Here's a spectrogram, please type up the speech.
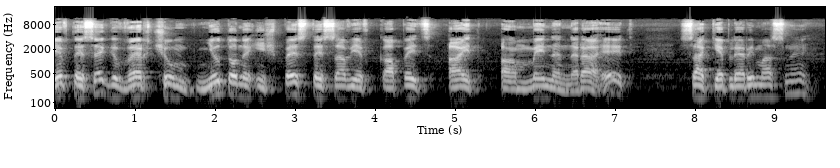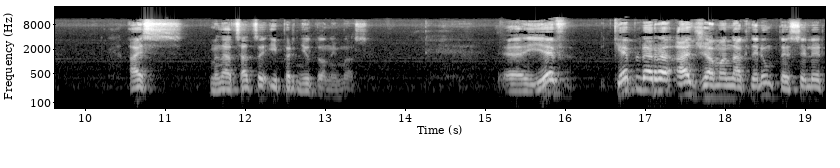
եւ տեսեք վերջում նյուտոնը ինչպես տեսավ եւ կապեց այդ ամենը նրա հետ սա կեպլերի մասն է այս մնացածը իբր նյուտոնի մաս եւ Կեպլերը այդ ժամանակներում տեսել էր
